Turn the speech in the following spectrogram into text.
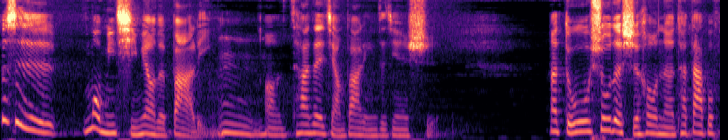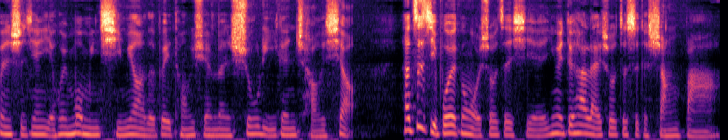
就是莫名其妙的霸凌，嗯，哦，他在讲霸凌这件事。那读书的时候呢，他大部分时间也会莫名其妙的被同学们疏离跟嘲笑。他自己不会跟我说这些，因为对他来说这是个伤疤。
